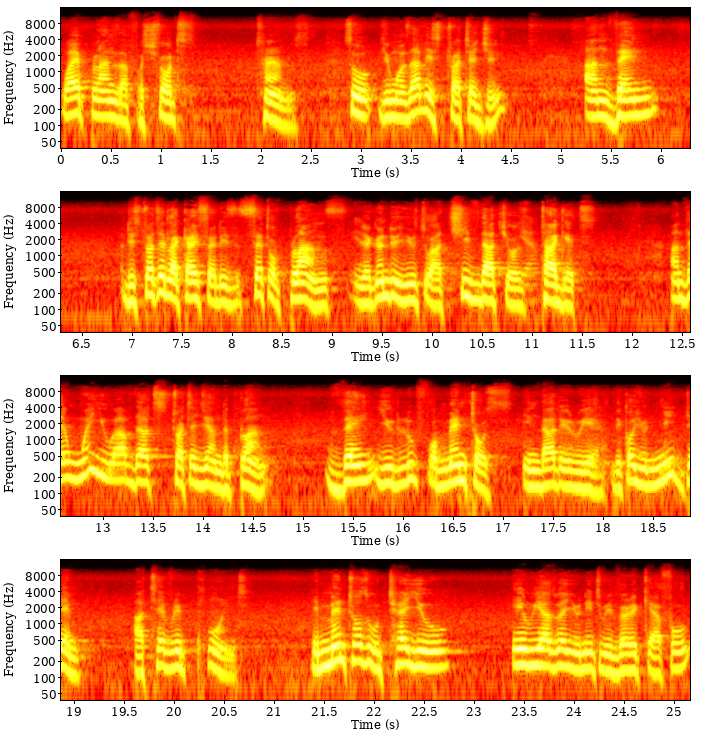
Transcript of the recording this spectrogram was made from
while plans are for short terms. So you must have a strategy, and then the strategy, like I said, is a set of plans Yeah. you're going to use to achieve that your Yeah. target. And then when you have that strategy and the plan, then you look for mentors in that area because you need them at every point. The mentors will tell you areas where you need to be very careful,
